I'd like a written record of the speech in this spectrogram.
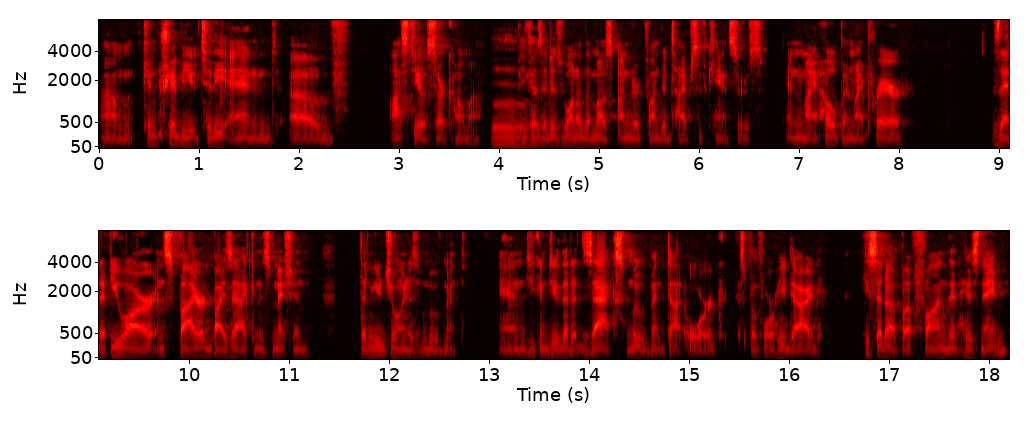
um, contribute to the end of osteosarcoma because it is one of the most underfunded types of cancers. And my hope and my prayer is that if you are inspired by zach and his mission then you join his movement. And you can do that at zaxmovement.org because before he died he set up a fund in his name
